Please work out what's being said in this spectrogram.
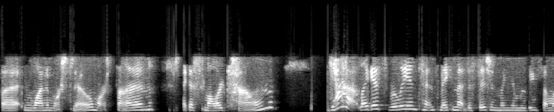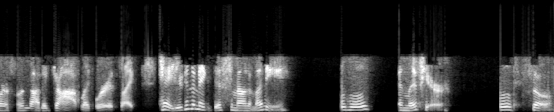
but we wanted more snow, more sun, like a smaller town. Yeah, like it's really intense making that decision when you're moving somewhere for not a job, like where it's like, hey, you're going to make this amount of money mm-hmm. And live here. Mm. So,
